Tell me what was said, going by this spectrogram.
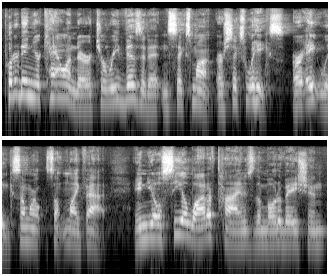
put it in your calendar to revisit it in six months or six weeks or eight weeks, somewhere something like that. And you'll see a lot of times the motivation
